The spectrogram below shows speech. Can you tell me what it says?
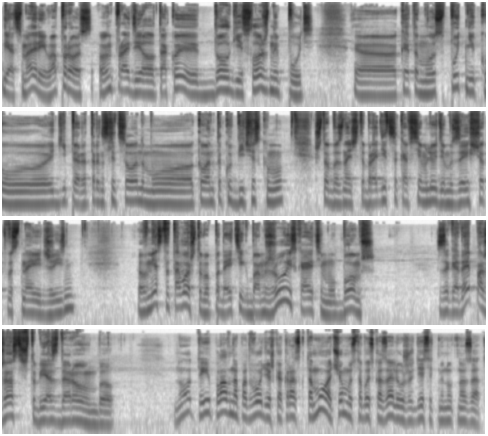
Нет, смотри, вопрос. Он проделал такой долгий, сложный путь э, к этому спутнику гипертрансляционному квантокубическому, чтобы, значит, обратиться ко всем людям и за их счет восстановить жизнь. Вместо того, чтобы подойти к бомжу и сказать ему, бомж, загадай, пожалуйста, чтобы я здоровым был. Но ты плавно подводишь как раз к тому, о чем мы с тобой сказали уже 10 минут назад.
